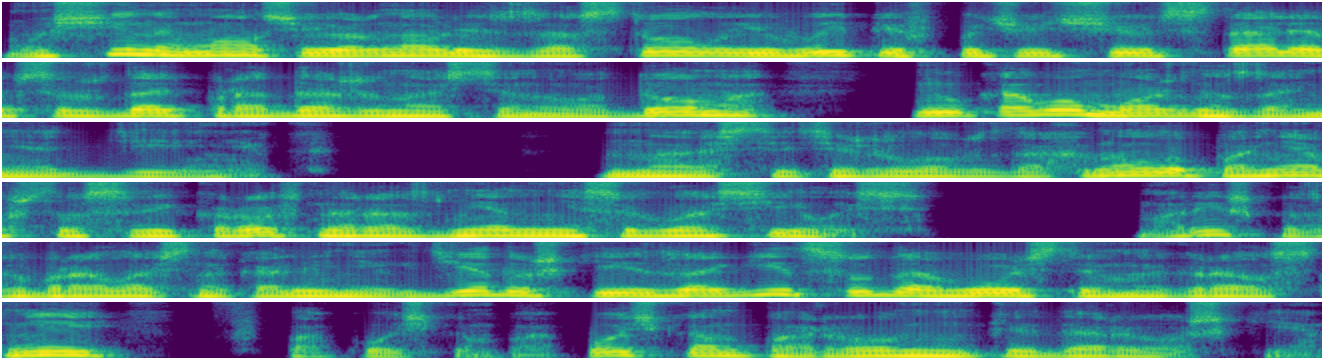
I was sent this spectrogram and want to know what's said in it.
Мужчины молча вернулись за стол и, выпив по чуть-чуть, стали обсуждать продажу Настиного дома и у кого можно занять денег. Настя тяжело вздохнула, поняв, что свекровь на размен не согласилась. Маришка забралась на колени к дедушке, и Загид с удовольствием играл с ней в по кочкам-по по ровненькой дорожке.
